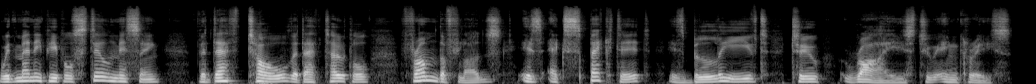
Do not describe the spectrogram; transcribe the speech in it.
With many people still missing, the death toll, the death total from the floods is expected, is believed to rise, to increase.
